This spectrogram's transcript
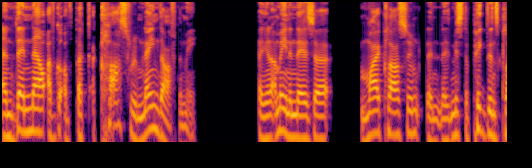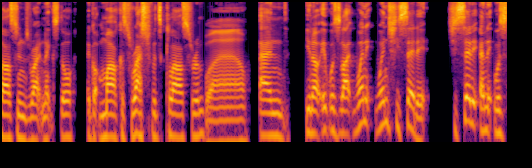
And then now I've got a, a, a classroom named after me. And you know what I mean? And there's a my classroom, and there's Mr. Pigden's classroom's right next door. They got Marcus Rashford's classroom. Wow. And you know, it was like when it when she said it, she said it, and it was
